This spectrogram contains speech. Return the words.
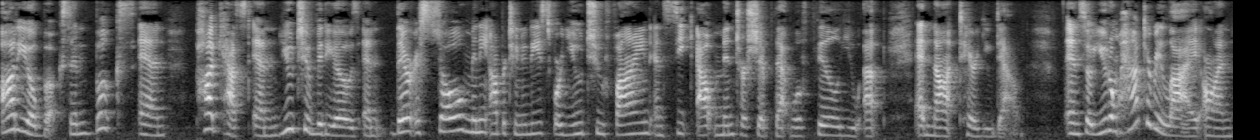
audiobooks and books and podcasts and YouTube videos and there are so many opportunities for you to find and seek out mentorship that will fill you up and not tear you down. And so you don't have to rely on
